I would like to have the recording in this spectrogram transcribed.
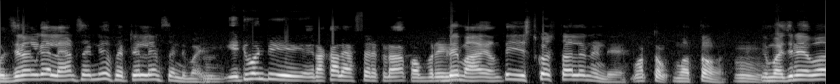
ఒరిజినల్గా ల్యాండ్స్ అన్ని ఫెర్టైల్ ల్యాండ్స్ అండి మా ఎటువంటి రకాలు వేస్తారు ఇక్కడ కొబ్బరి? మా అంతా ఈస్ట్ కోస్ట్ తాలేనండి మొత్తం? మొత్తం. ఈ మధ్యన ఏవో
